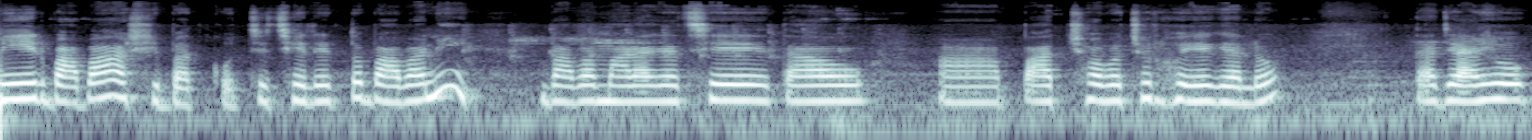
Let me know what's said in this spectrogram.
মেয়ের বাবা আশীর্বাদ করছে। ছেলের তো বাবা নেই, বাবা মারা গেছে, তাও পাঁচ, ছ বছর হয়ে গেল। তা যাই হোক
